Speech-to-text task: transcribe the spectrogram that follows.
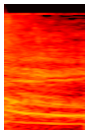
Go!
